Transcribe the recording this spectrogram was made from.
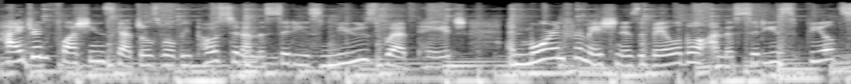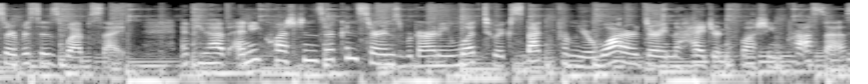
Hydrant flushing schedules will be posted on the city's news webpage, and more information is available on the city's field services website. If you have any questions or concerns regarding what to expect from your water during the hydrant flushing process,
